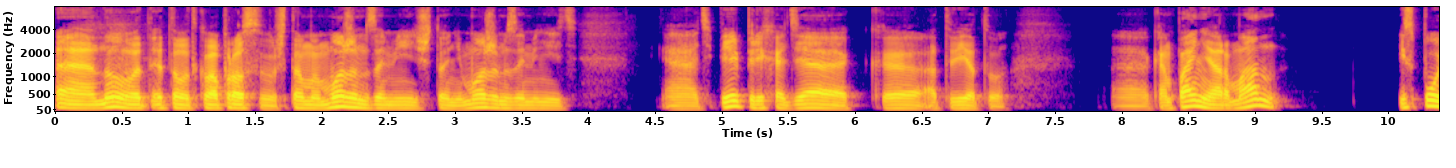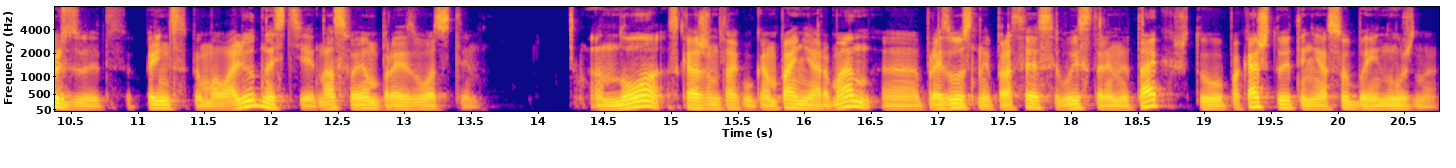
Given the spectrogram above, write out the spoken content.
А, ну, вот это вот к вопросу, что мы можем заменить, что не можем заменить. А теперь, переходя к ответу. Э, компания Арман использует принципы малолюдности на своем производстве. Но, скажем так, у компании Арман э, производственные процессы выстроены так, что пока что это не особо и нужно.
